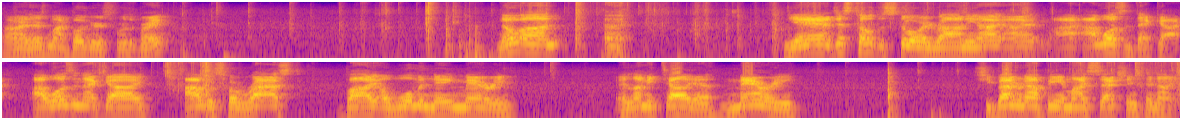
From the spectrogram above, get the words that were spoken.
All right, there's my boogers for the break. No, on. yeah, I just told the story, Ronnie. I, I, I, wasn't that guy. I wasn't that guy. I was harassed by a woman named Mary. And let me tell you, Mary, she better not be in my section tonight.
